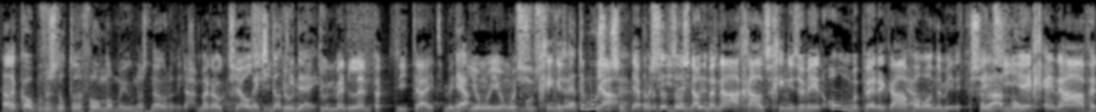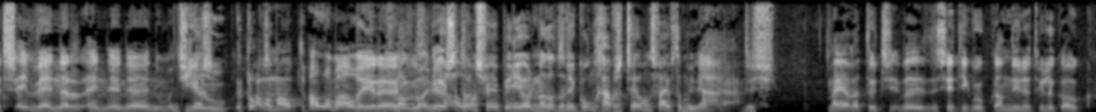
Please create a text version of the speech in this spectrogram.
Nou, dan kopen we ze toch terug voor 100 miljoen als het nodig is. Ja, maar ook Chelsea Weet je dat toen, idee? toen met Lampert, die tijd, met Ja. die jonge jongens. Toen moesten gingen ze. Ja, toen moesten ja, ze. Ja, dat- precies. dat en dan daarna gaan ze, gingen ze weer onbeperkt aanvallen. En Zodra het Ziyech en Havertz en Wenner en, en eh, noem maar, Ja, Giroud. dat klopt. allemaal op de allemaal weer eh, Vanaf de weer eerste halen. transferperiode nadat het er kon, gaven ze 250 miljoen. Ja, dus Maar ja, wat doet de City Group kan nu natuurlijk ook.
